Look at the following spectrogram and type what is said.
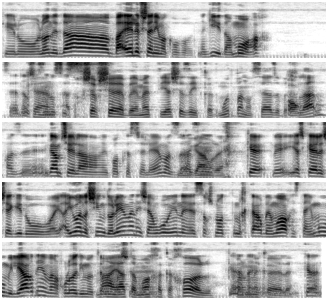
כאילו לא נדע באלף שנים הקרובות, נגיד המוח, בסדר? שזה כן. נושא... אתה חושב שבאמת יש איזו התקדמות בנושא הזה בכלל? אז אה, גם שאלה פודקאסט שלהם, אז... אז, אה, לגמרי. כן, ויש כאלה שיגידו, היו אנשים גדולים ממני שאמרו הנה עשר שנות מחקר במוח הסתיימו, מיליארדים ואנחנו לא יודעים יותר מה, היה ש- את המוח הכחול? כן, כל מיני אה, כאלה. כן,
